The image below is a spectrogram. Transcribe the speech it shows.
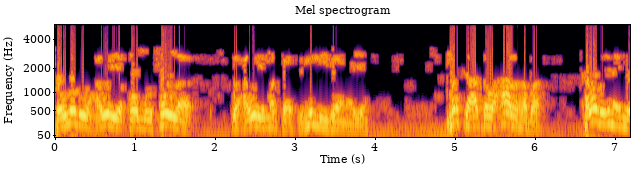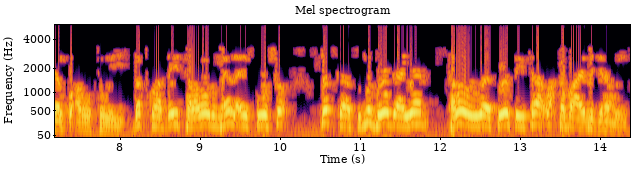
Fawdadu waxaa weeye qowmul fawla waxaa weeye markaasi ma liibaanayaan. Marka hadda waxaa la rabaa taladu inay meel ku aruurto weeye. Dadku hadday taladoodu meel ay fuusho dadkaasu ma hoogaayaan taladoodu waa toosaysaa wax ka ba'aya ma jiraan weye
